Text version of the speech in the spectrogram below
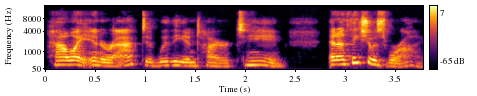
how I interacted with the entire team. And I think she was right.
